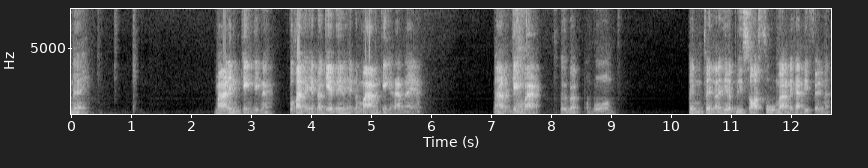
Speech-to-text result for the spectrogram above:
เหนื่อย ม้านี่มันเก่งจริงนะ ทุกคนจะเห็นว่าเกมนี้จะเห็นว่าม้ามันเก่งขนาดไหนนะ ม้ามันเก่งมาก คือแบบโอ้โหเป็นเป็นอะไรที่แบบรีซอสฟูลมากในการดีเฟนต์นะ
